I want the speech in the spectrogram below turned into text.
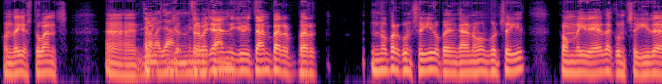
com deies tu abans, eh, treballant, lluitant. treballant i lluitant per, per no per aconseguir-ho, perquè encara no ho hem aconseguit, però amb la idea d'aconseguir de,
